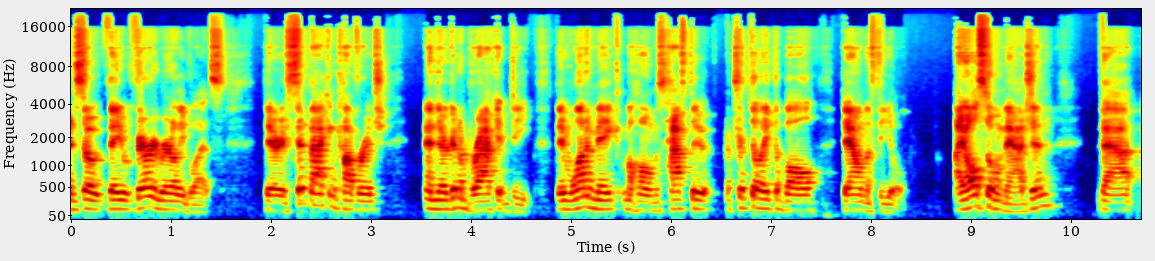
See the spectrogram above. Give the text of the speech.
And so they very rarely blitz. They sit back in coverage and they're going to bracket deep. They want to make Mahomes have to articulate the ball down the field. I also imagine that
